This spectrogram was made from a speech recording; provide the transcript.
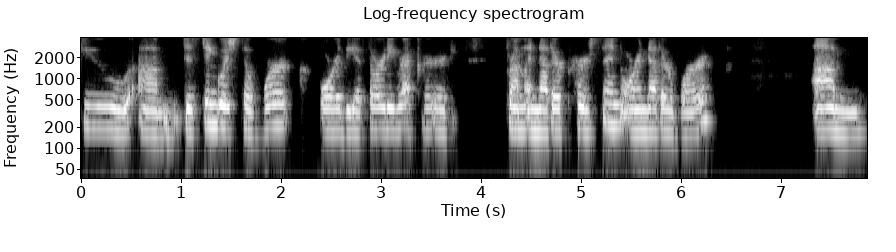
to um, distinguish the work or the authority record from another person or another work. Um,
